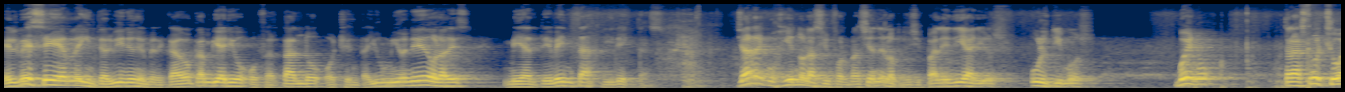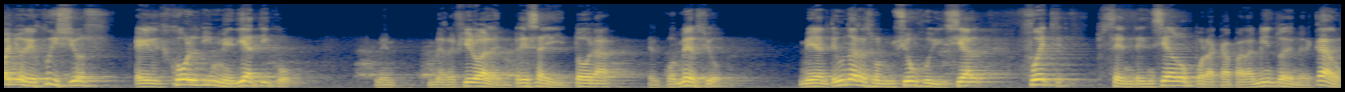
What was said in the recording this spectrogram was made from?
El BCR intervino en el mercado cambiario ofertando 81 millones de dólares mediante ventas directas. Ya recogiendo las informaciones de los principales diarios últimos, bueno, tras ocho años de juicios, el holding mediático, me, refiero a la empresa editora El Comercio, mediante una resolución judicial fue sentenciado por acaparamiento de mercado,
